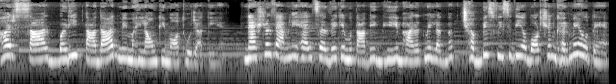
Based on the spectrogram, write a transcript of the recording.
हर साल बड़ी तादाद में महिलाओं की मौत हो जाती है। नेशनल फैमिली हेल्थ सर्वे के मुताबिक भी भारत में लगभग 26 फ़ीसदी अबॉर्शन घर में होते हैं।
